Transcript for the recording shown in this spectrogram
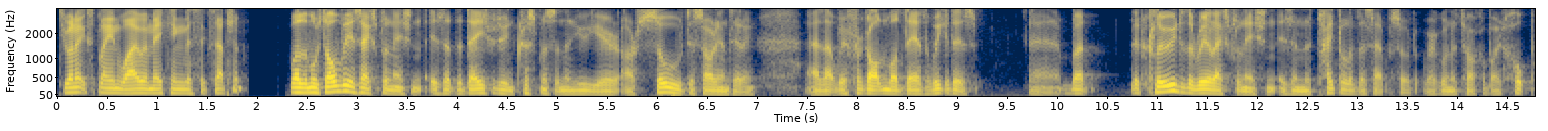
Do you want to explain why we're making this exception? Well, the most obvious explanation is that the days between Christmas and the New Year are so disorientating uh, that we've forgotten what day of the week it is. Uh, but the clue to the real explanation is in the title of this episode. We're going to talk about hope.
